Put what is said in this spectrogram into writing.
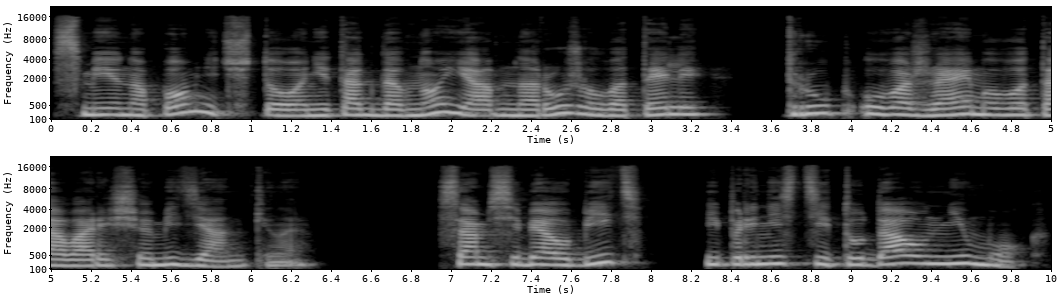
Смею напомнить, что не так давно я обнаружил в отеле труп уважаемого товарища Медянкина. Сам себя убить и принести туда он не мог.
